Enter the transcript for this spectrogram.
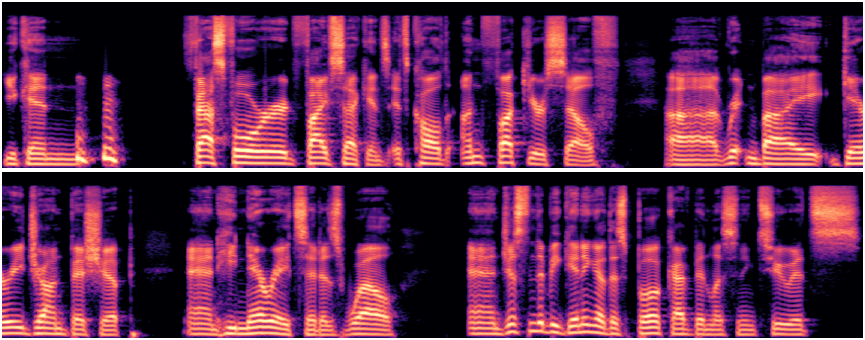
you can fast forward five seconds. It's called Unfuck Yourself, uh, written by Gary John Bishop, and he narrates it as well. And just in the beginning of this book, I've been listening to, it's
